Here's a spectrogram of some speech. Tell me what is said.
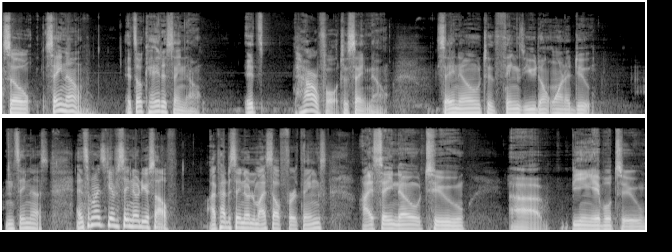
So say no. It's okay to say no. It's powerful to say no. Say no to things you don't want to do. And say yes. And sometimes you have to say no to yourself. I've had to say no to myself for things. I say no to uh, being able to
